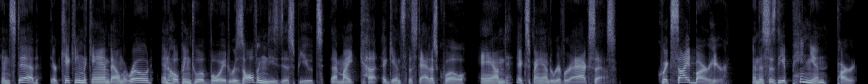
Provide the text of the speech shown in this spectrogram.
Instead, they're kicking the can down the road and hoping to avoid resolving these disputes that might cut against the status quo and expand river access. Quick sidebar here, and this is the opinion part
